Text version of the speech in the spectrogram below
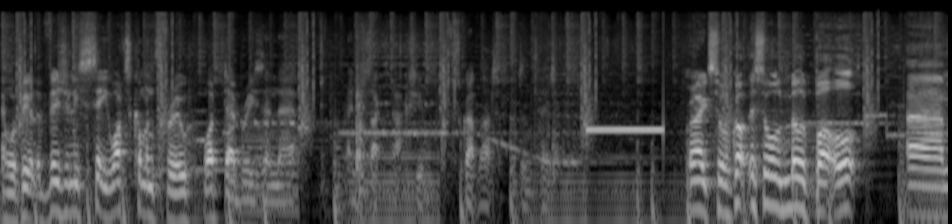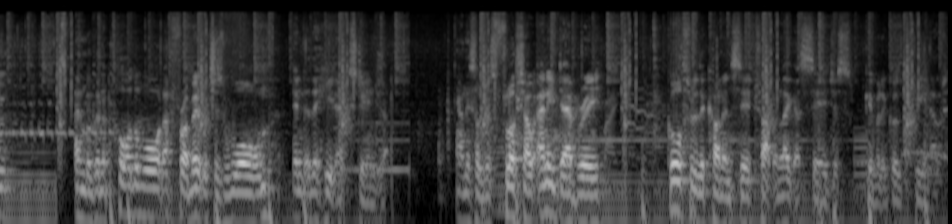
And we'll be able to visually see what's coming through, what debris is in there, and just actually scrap that, it doesn't fit. Right, so we've got this old milk bottle, um, and we're gonna pour the water from it, which is warm, into the heat exchanger. And this will just flush out any debris, go through the condensate trap, and like I say, just give it a good clean out.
